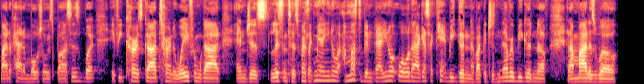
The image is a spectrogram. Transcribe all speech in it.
might have had emotional responses. But if he cursed God, turned away from God, and just listened to his friends, like, man, you know what? I must have been bad. You know what? Well, I guess I can't be good enough. I could just never be good enough, and I might as well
